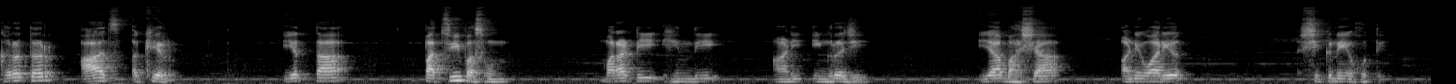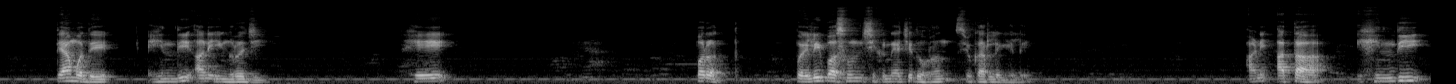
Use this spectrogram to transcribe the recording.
खरं तर आज अखेर इयत्ता पाचवीपासून मराठी हिंदी आणि इंग्रजी या भाषा अनिवार्य शिकणे होते. त्यामध्ये हिंदी आणि इंग्रजी हे परत पहिलीपासून शिकण्याचे धोरण स्वीकारले गेले. आणि आता हिंदी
